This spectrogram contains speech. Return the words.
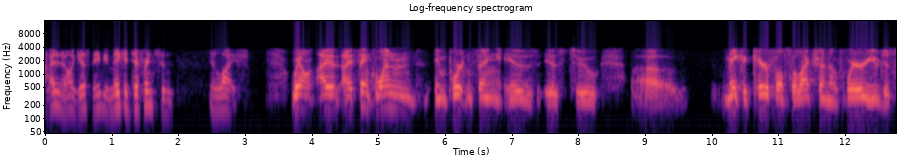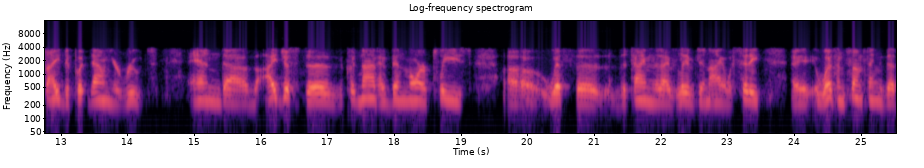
I don't know, I guess maybe make a difference in in life? Well, I I think one important thing is is to uh, make a careful selection of where you decide to put down your roots. And uh, I just uh, could not have been more pleased uh, with the, the time that I've lived in Iowa City. Uh, it wasn't something that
